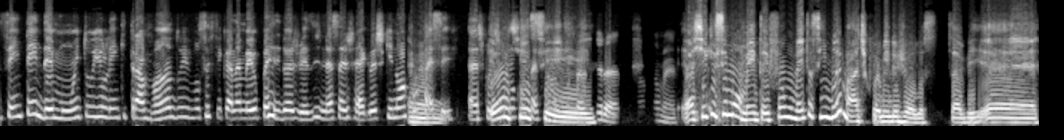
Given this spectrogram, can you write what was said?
sem entender muito, e o link travando, e você fica né, meio perdido às vezes nessas regras que não acontecem. É, as coisas eu que não achei acontecem. esse... Exatamente. Eu achei que esse momento aí foi um momento assim emblemático pra mim do jogo, sabe? É,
